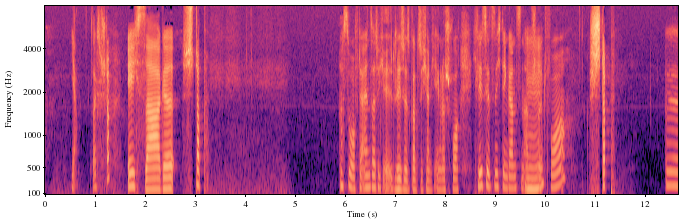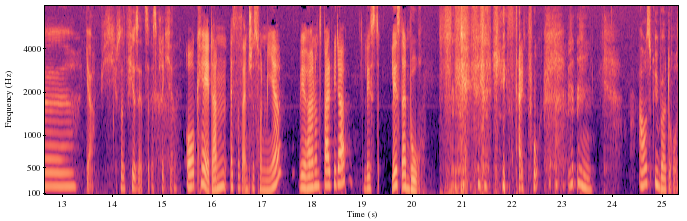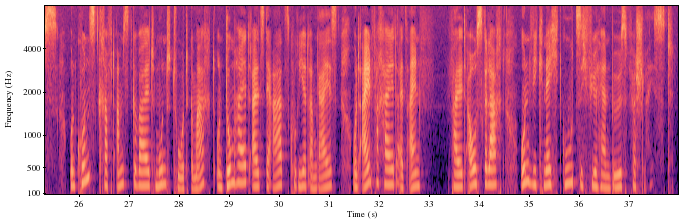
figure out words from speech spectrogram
Ja. Sagst du Stopp? Ich sage Stopp. Ach so, auf der einen Seite, ich äh, lese jetzt ganz sicher nicht Englisch vor. Ich lese jetzt nicht den ganzen Mhm. Abschnitt vor. Stopp. Äh, ja, es sind vier Sätze, das kriege ich hin. Okay, dann ist das ein Schuss von mir. Wir hören uns bald wieder. Lest, lest ein Buch. Lest dein Buch. Aus Überdruss und Kunstkraft Amtsgewalt mundtot gemacht und Dummheit als der Arzt kuriert am Geist und Einfachheit als Einfalt ausgelacht und wie Knecht gut sich für Herrn Bös verschleißt.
